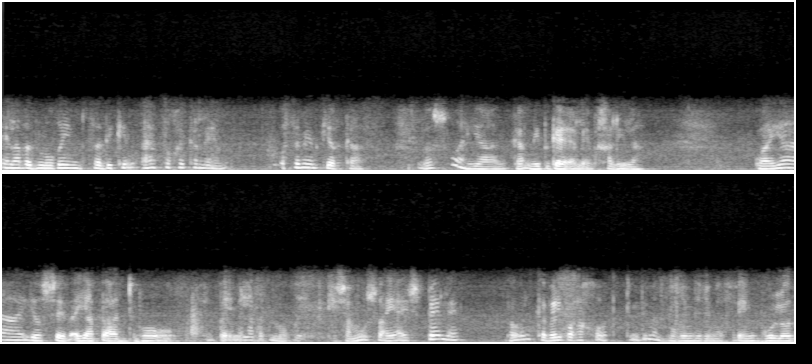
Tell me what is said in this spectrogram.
אליו אדמו"רים, צדיקים, היה צוחק עליהם, עושה מהם קרקס. לא שהוא היה גם מתגאה עליהם חלילה. הוא היה יושב, היה באדמו"ר, באים אליו אדמו"רים, כי שמעו שהוא היה איש פלא, באו לקבל ברכות. אתם יודעים, אדמו"רים נראים יפה, עם גולות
